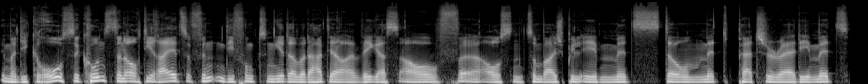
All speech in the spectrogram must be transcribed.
immer die große Kunst, dann auch die Reihe zu finden, die funktioniert. Aber da hat ja Vegas auf äh, Außen zum Beispiel eben mit Stone, mit Pacioretty, mit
